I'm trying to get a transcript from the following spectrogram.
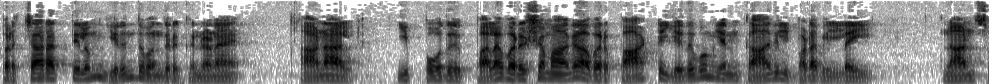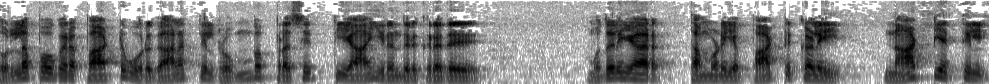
பிரச்சாரத்திலும் இருந்து வந்திருக்கின்றன. ஆனால் இப்போது பல வருஷமாக அவர் பாட்டு எதுவும் என் காதில் படவில்லை. நான் சொல்லப்போகிற பாட்டு ஒரு காலத்தில் ரொம்ப பிரசித்தியாய் இருந்திருக்கிறது. முதலியார் தம்முடைய பாட்டுக்களை நாட்டியத்தில்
